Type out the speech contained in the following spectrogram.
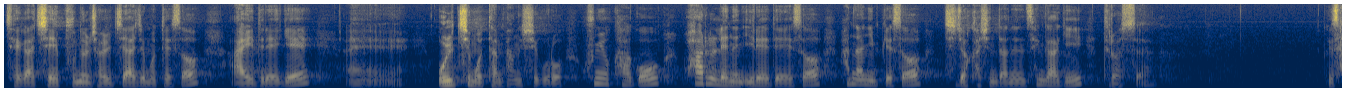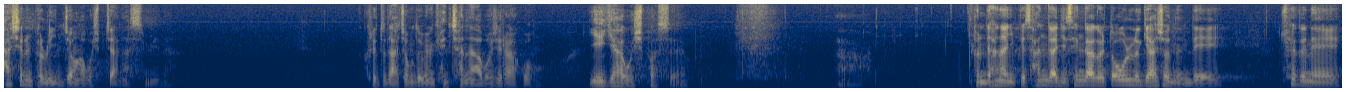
제가 제 분을 절제하지 못해서 아이들에게 에, 옳지 못한 방식으로 훈육하고 화를 내는 일에 대해서 하나님께서 지적하신다는 생각이 들었어요. 그 사실은 별로 인정하고 싶지 않았습니다. 그래도 나 정도면 괜찮은 아버지라고 얘기하고 싶었어요. 아, 그런데 하나님께서 한 가지 생각을 떠올르게 하셨는데 최근에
